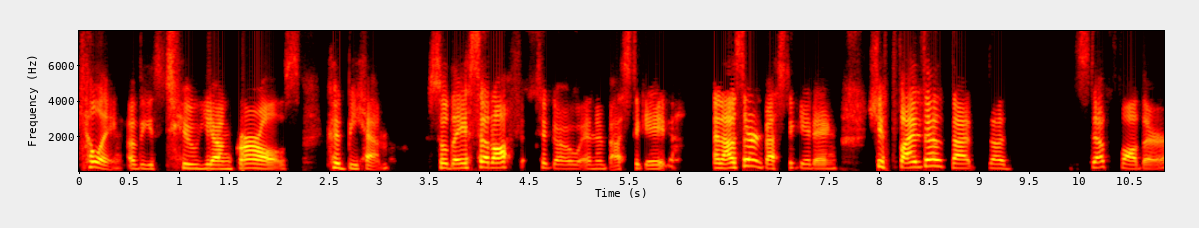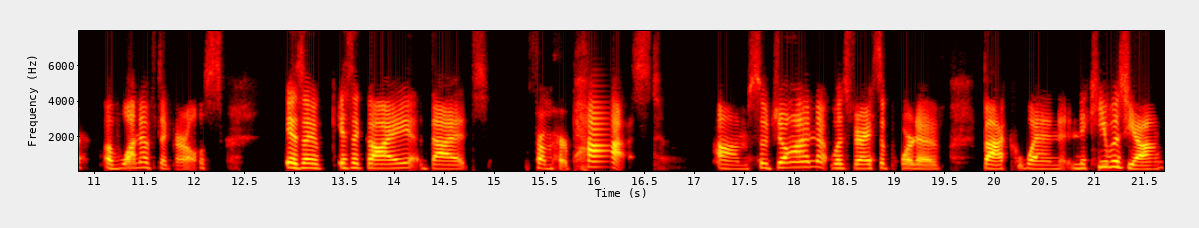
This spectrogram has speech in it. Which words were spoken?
killing of these two young girls could be him. So they set off to go and investigate. And as they're investigating, she finds out that the stepfather of one of the girls is a is a guy that from her past. Um, so John was very supportive back when Nikki was young.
